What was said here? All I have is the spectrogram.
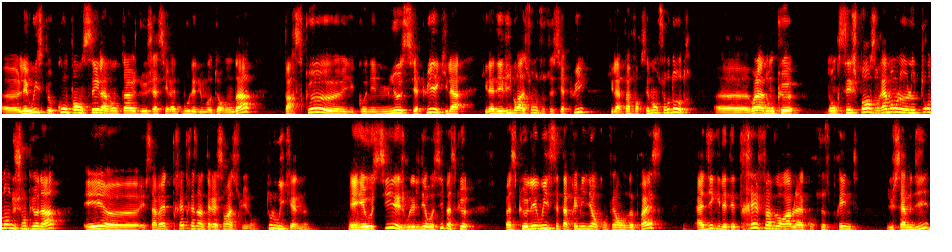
euh, Lewis peut compenser l'avantage du châssis Red Bull et du moteur Honda parce qu'il connaît mieux ce circuit et qu'il a, qu'il a des vibrations sur ce circuit qu'il n'a pas forcément sur d'autres. Voilà, donc donc c'est, je pense, vraiment le, tournant du championnat euh, et, ça va être très très intéressant à suivre tout le week-end. Et, aussi, et je voulais le dire aussi parce que parce que Lewis cet après-midi en conférence de presse a dit qu'il était très favorable à la course sprint du samedi.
